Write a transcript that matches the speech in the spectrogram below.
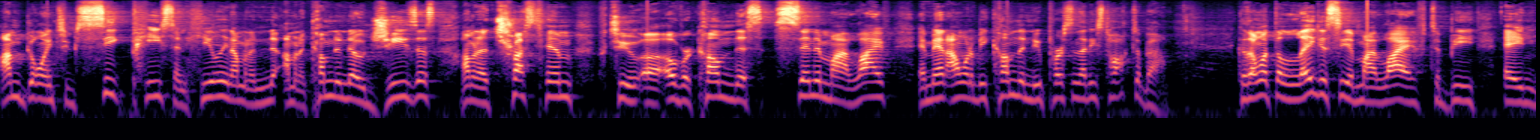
I'm going to seek peace and healing. I'm going to, I'm going to come to know Jesus. I'm going to trust Him to uh, overcome this sin in my life. And man, I want to become the new person that He's talked about. Because I want the legacy of my life to be a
